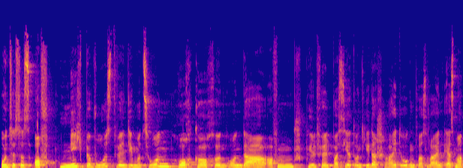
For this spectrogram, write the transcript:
uns ist es oft nicht bewusst, wenn die Emotionen hochkochen und da auf dem Spielfeld passiert und jeder schreit irgendwas rein. Erstmal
